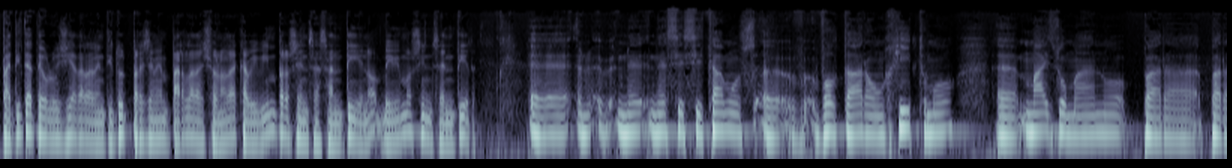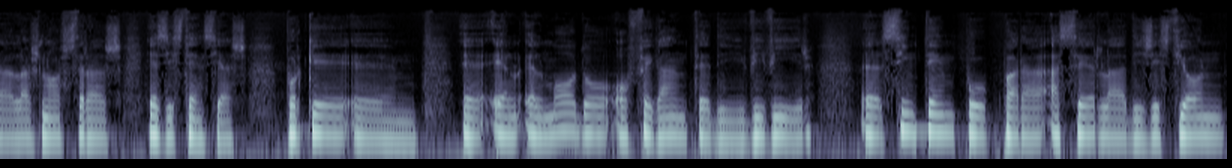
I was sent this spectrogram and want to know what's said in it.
petita teologia de la lentitud precisament parla d'això, no? de que vivim però sense sentir, no? Vivimos sin sentir. Eh, ne necesitamos eh, voltar a un ritmo eh, mais humano para, para las nuestras existencias, porque eh, eh, el, el, modo ofegante de vivir eh, sin tiempo para hacer la digestión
